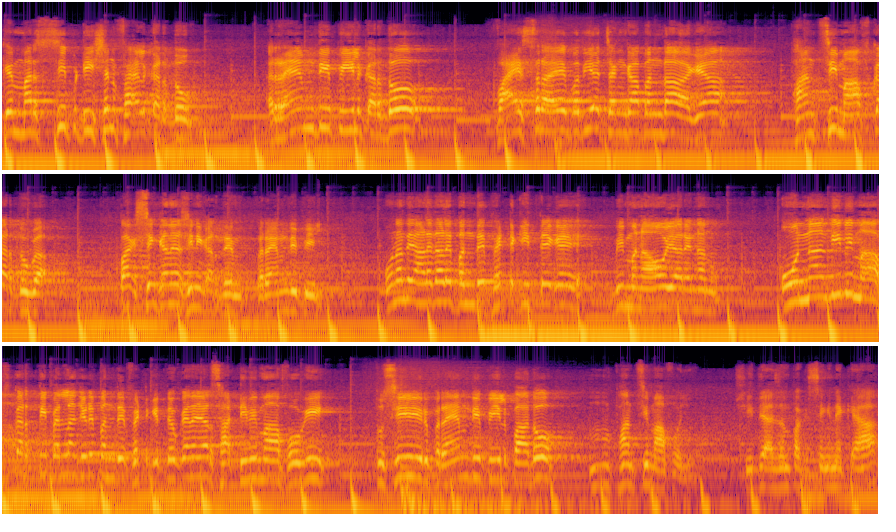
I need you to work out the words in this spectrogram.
ਕਿ ਮਰਸੀ ਪਟੀਸ਼ਨ ਫਾਈਲ ਕਰ ਦਿਓ। ਰਹਿਮ ਦੀ ਅਪੀਲ ਕਰ ਦਿਓ ਵਾਇਸਰਾਏ ਵਧੀਆ ਚੰਗਾ ਬੰਦਾ ਆ ਗਿਆ, ਫਾਂਸੀ ਮਾਫ ਕਰ ਦੂਗਾ। ਭਗਤ ਸਿੰਘ ਕਹਿੰਦੇ ਅਸੀਂ ਨਹੀਂ ਕਰਦੇ ਰਹਿਮ ਦੀ ਅਪੀਲ। ਉਹਨਾਂ ਦੇ ਆਲੇ ਦਾਲੇ ਬੰਦੇ ਫਿੱਟ ਕੀਤੇ ਗਏ ਵੀ ਮਨਾਓ ਯਾਰ ਇਹਨਾਂ ਨੂੰ। ਉਹਨਾਂ ਦੀ ਵੀ ਮਾਫ ਕਰਤੀ ਪਹਿਲਾਂ ਜਿਹੜੇ ਬੰਦੇ ਫਿੱਟ ਕੀਤੇ, ਉਹ ਕਹਿੰਦੇ ਯਾਰ ਸਾਡੀ ਵੀ ਮਾਫ ਹੋ ਗਈ। ਤੁਸੀਂ ਰਹਿਮ ਦੀ ਅਪੀਲ ਪਾ ਦਿਓ ਫਾਂਸੀ ਮਾਫ ਹੋ ਜੂ ਸ਼ਹੀਦ ਆਜ਼ਮ ਭਗਤ ਸਿੰਘ ਨੇ ਕਿਹਾ,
